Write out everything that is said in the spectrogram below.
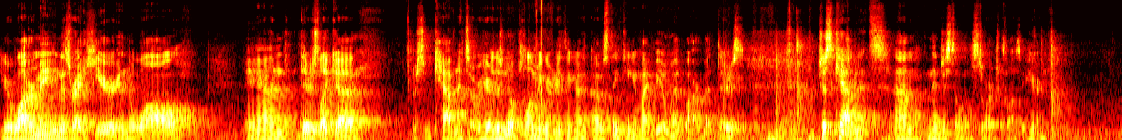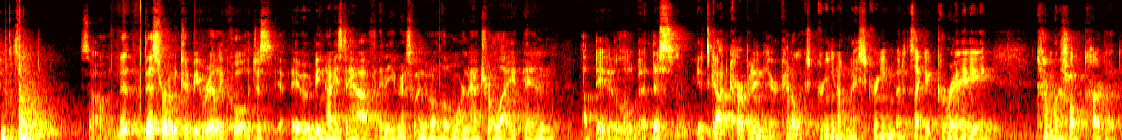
Your water main is right here in the wall, and there's like a there's some cabinets over here. There's no plumbing or anything. I, I was thinking it might be a wet bar, but there's just cabinets, um, and then just a little storage closet here. So th this room could be really cool. It just it would be nice to have an egress window, a little more natural light, and update it a little bit. This it's got carpet in here. Kind of looks green on my screen, but it's like a gray commercial carpet.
